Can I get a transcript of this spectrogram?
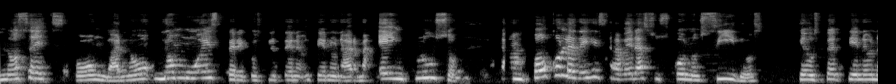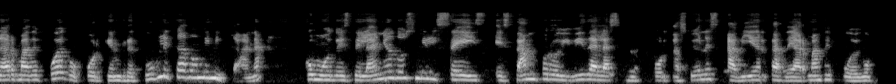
no se exponga, no, no muestre que usted tiene, un arma e incluso tampoco le deje saber a sus conocidos que usted tiene un arma de fuego, porque en República Dominicana como desde el año 2006 están prohibidas las importaciones abiertas de armas de fuego,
